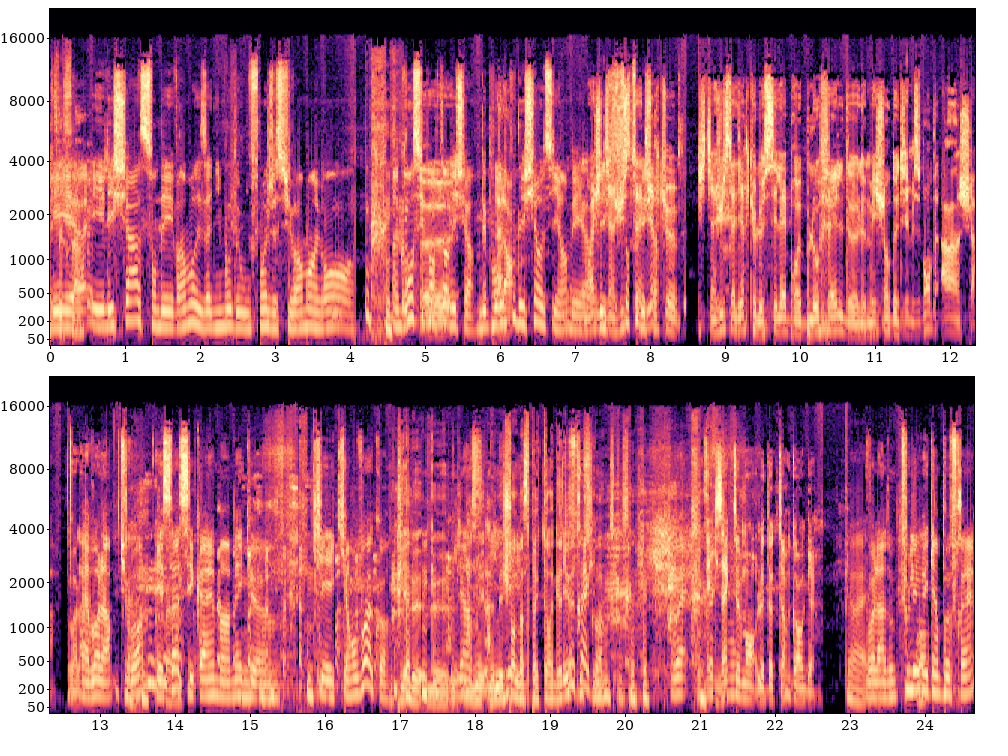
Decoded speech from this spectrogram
c'est Et, ça. euh, et les chats sont des, vraiment des animaux de ouf. Moi, je suis vraiment un grand, un grand supporter Euh, des chats. Mais pour le alors, coup, des chiens aussi. Hein, mais, euh, Moi, je mais tiens, juste à dire que, je tiens juste à dire que le célèbre Blofeld, le méchant de James Bond, a un chat. Voilà. Et voilà, tu vois. Et ça, c'est quand même un mec euh, qui, est, qui envoie, quoi. Puis il y a le, le- méchant d'inspecteur Gadget frais, aussi, quoi. hein, Ouais, Exactement, le Dr Gang. Ouais. Voilà, donc tous les Bon. mecs un peu frais,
